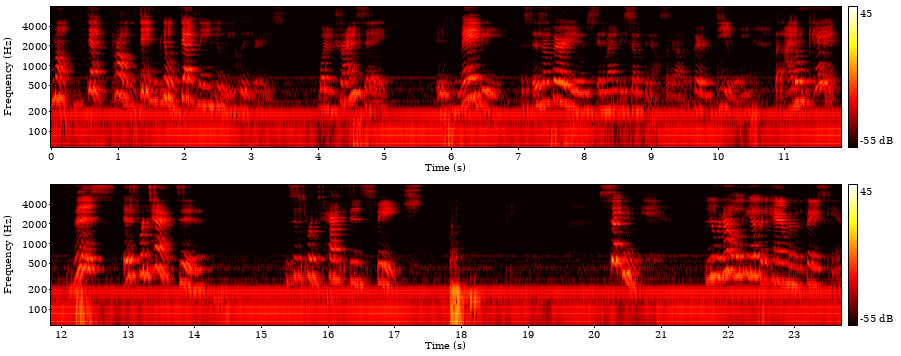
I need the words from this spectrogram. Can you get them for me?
Mom, def, probably, didn't, no, definitely include. What I'm trying to say is maybe this isn't fair use. It might be something else like a fair dealing, but I don't care. This is protected. This is protected speech. Secondly, you were not looking at the camera in the face cam.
